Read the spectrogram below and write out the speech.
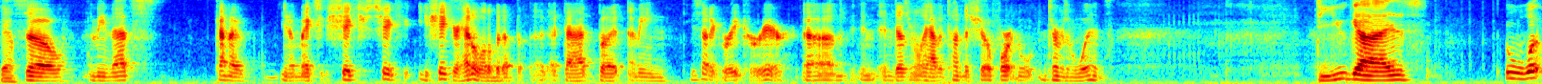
yeah. So I mean, that's kind of you know makes you shake shake you shake your head a little bit up at that. But I mean, he's had a great career um, and, and doesn't really have a ton to show for it in, in terms of wins. Do you guys what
